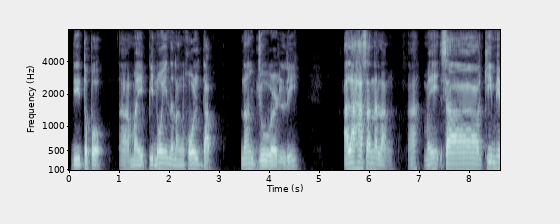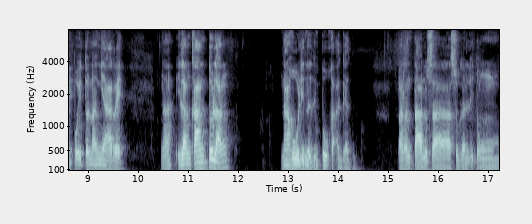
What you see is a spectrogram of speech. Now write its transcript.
Dito po ah, may Pinoy na nang hold up ng jewelry. Alahasan na lang, ha? May sa Kimhe po ito nangyari. Ha? Ilang kanto lang nahuli na din po kaagad. Parang talo sa sugal itong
